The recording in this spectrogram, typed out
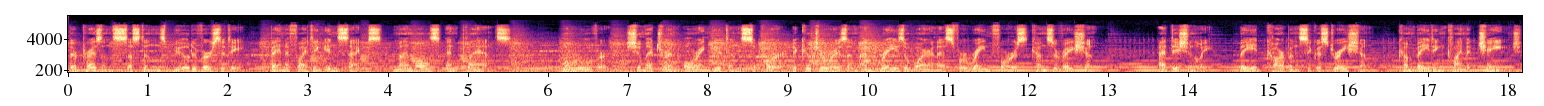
Their presence sustains biodiversity, benefiting insects, mammals, and plants. Moreover, Sumatran orangutans support ecotourism and raise awareness for rainforest conservation. Additionally, they aid carbon sequestration, combating climate change,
